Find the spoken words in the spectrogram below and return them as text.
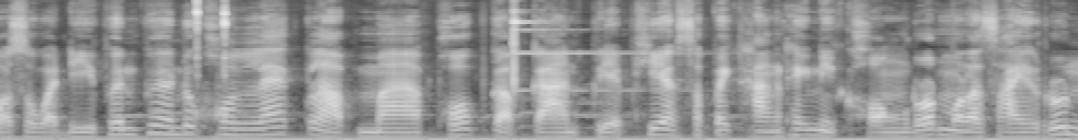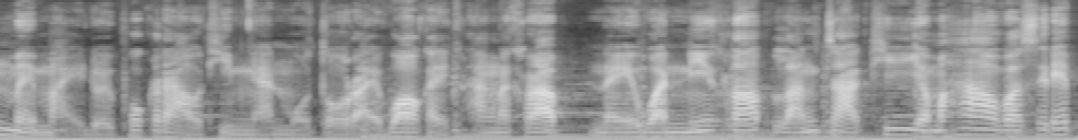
็สวัสดีเพื่อนๆทุกคนและกลับมาพบกับการเปรียบเทียบสเปคทางเทคนิคของรถมอเตอร์ไซค์รุ่นใหม่ๆ โดยพวกเราทีมงานโมโตไรวอลกันอีกครั้งนะครับ ในวันนี้ครับหลังจากที่ Yamaha v a s e f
